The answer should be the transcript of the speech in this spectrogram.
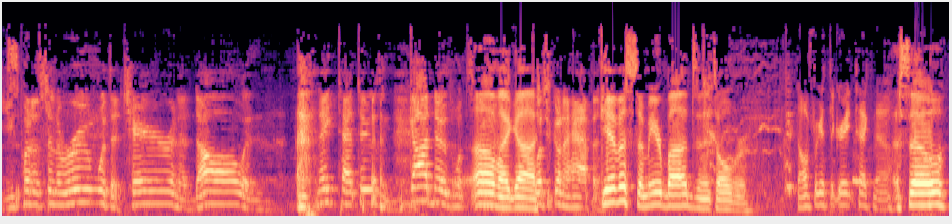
You put us in a room with a chair and a doll and snake tattoos, and God knows what's Oh my gosh. what's going to happen. Give us some earbuds and it's over. Don't forget the great techno. So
